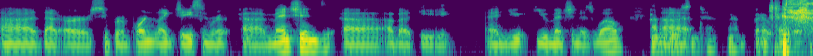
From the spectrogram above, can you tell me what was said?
uh, that are super important. Like jason mentioned about the and you you mentioned as well. Jason too.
